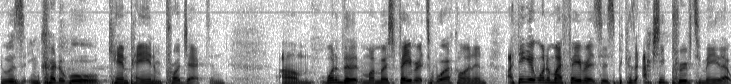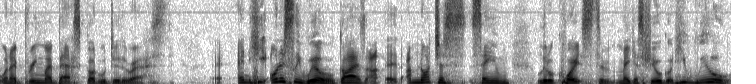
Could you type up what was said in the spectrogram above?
It was incredible campaign and project, and um, one of the my most favorite to work on. And I think it, one of my favorites is because it actually proved to me that when I bring my best, God will do the rest. And He honestly will, guys. I, I'm not just saying little quotes to make us feel good. He will.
